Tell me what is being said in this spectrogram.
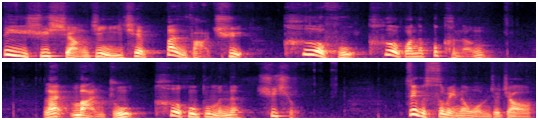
必须想尽一切办法去克服客观的不可能，来满足客户部门的需求。这个思维呢，我们就叫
